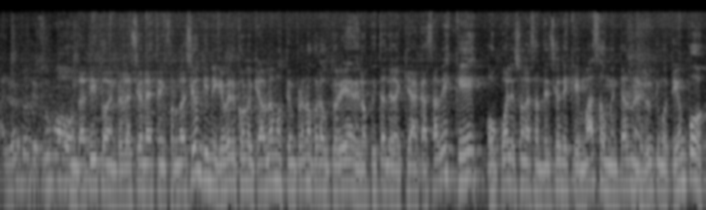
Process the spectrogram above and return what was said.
Alberto, te sumo un datito en relación a esta información. Tiene que ver con lo que hablamos temprano con autoridades del Hospital de la Quiaca. ¿Sabes qué o cuáles son las atenciones que más aumentaron en el último tiempo?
